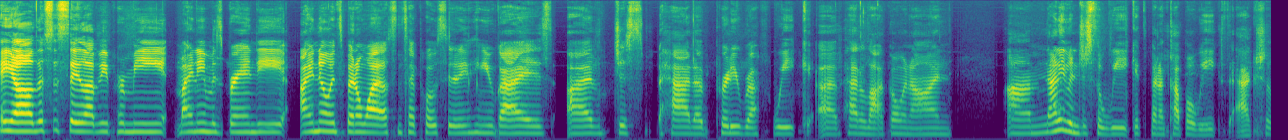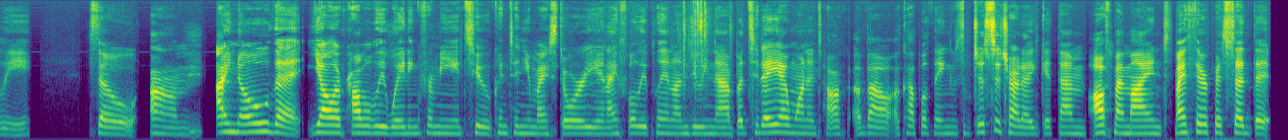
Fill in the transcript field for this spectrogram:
Hey y'all, this is Say Vie Per Me. My name is Brandy. I know it's been a while since I posted anything, you guys. I've just had a pretty rough week. I've had a lot going on. Um, not even just a week, it's been a couple weeks actually. So, um, I know that y'all are probably waiting for me to continue my story, and I fully plan on doing that. But today I want to talk about a couple things just to try to get them off my mind. My therapist said that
